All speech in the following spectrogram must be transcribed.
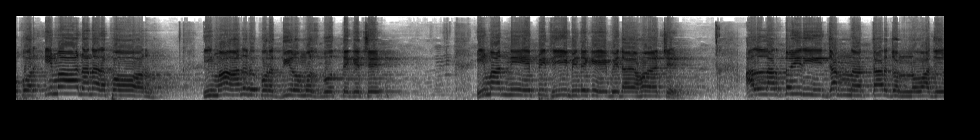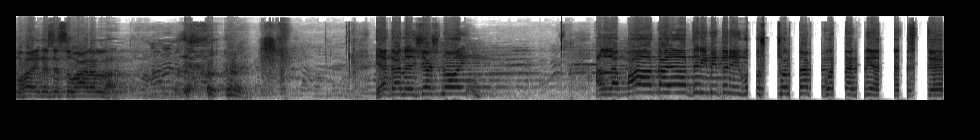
উপর ঈমান আনার পর ঈমানের উপর দৃঢ় মজবুত থেকেছে। ঈমান নিয়ে পৃথিবী থেকে বিদায় হয়েছে। আল্লাহর তৈরি জান্নাত তার জন্য ওয়াজিব হয়ে গেছে, সুবহানাল্লাহ। এখানে শেষ নয়। আল্লাহ পাক আয়াতের ভিতরে ঘোষণা করে দিয়েছেন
